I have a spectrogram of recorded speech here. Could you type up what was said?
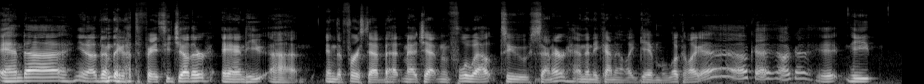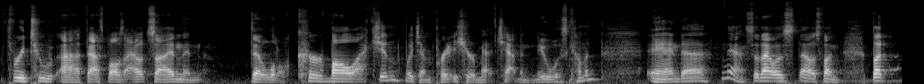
And uh, you know, then they got to face each other, and he uh, in the first at bat, Matt Chapman flew out to center, and then he kind of like gave him a look, like, eh, okay, okay. He, he threw two uh, fastballs outside, and then did a little curveball action, which I'm pretty sure Matt Chapman knew was coming, and uh, yeah, so that was that was fun. But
